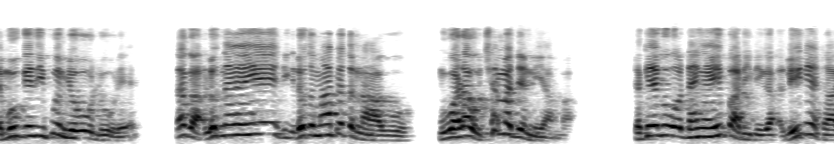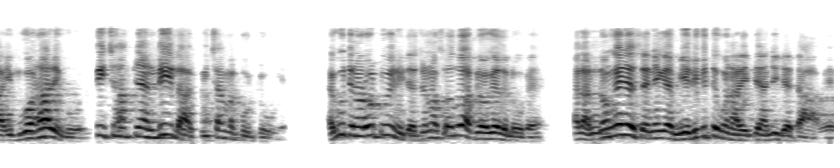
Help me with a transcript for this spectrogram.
ဒီမိုကရေစီဖွံ့ဖြိုးဖို့လိုတယ်နောက်ကလုံနိုင်ငံရေးဒီလုံသမားပြဿနာကိုမူဝါဒကိုချက်မှတ်တဲ့နေရာမှာတကယ်ကိုနိုင်ငံရေးပါတီတွေကအလေးနဲ့ထားပြီးမူဝါဒတွေကိုတိကျပြန်လေ့လာပြီးချက်မှတ်ဖို့လိုတယ်အခုကျွန်တော်တို့တွေ့နေတယ်ကျွန်တော်စောစောပြောခဲ့သလိုပဲဟဲ့လားလွန်ခဲ့တဲ့10နှစ်ကမြေလေးတဝင်လာတွေပြန်ကြည့်တဲ့တာပဲ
